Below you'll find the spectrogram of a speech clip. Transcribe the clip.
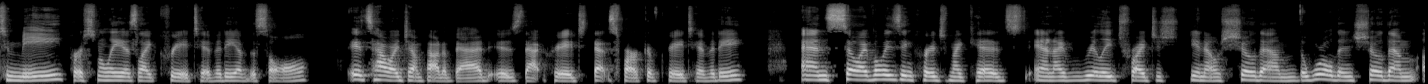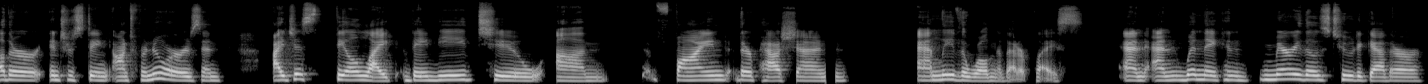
to me personally is like creativity of the soul. It's how I jump out of bed is that create, that spark of creativity. And so I've always encouraged my kids and I've really tried to, you know, show them the world and show them other interesting entrepreneurs. And I just feel like they need to um, find their passion and leave the world in a better place. And, and when they can marry those two together,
